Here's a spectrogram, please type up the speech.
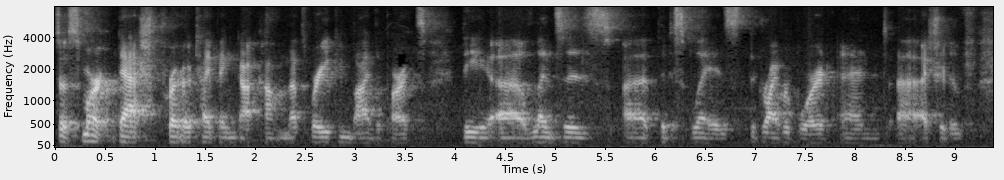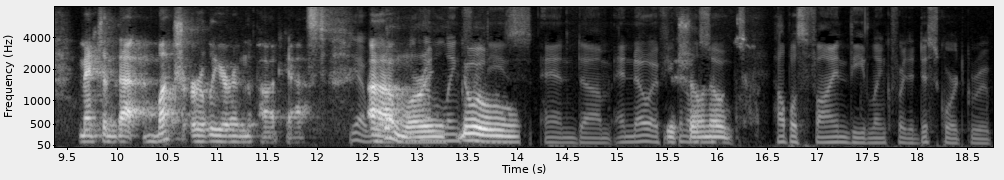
So smart-prototyping.com. That's where you can buy the parts, the uh, lenses, uh, the displays, the driver board, and uh, I should have mentioned that much earlier in the podcast. Yeah, we'll, Don't we'll worry, a link you'll- for these, and um, and Noah, if you Your can show also notes. help us find the link for the Discord group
